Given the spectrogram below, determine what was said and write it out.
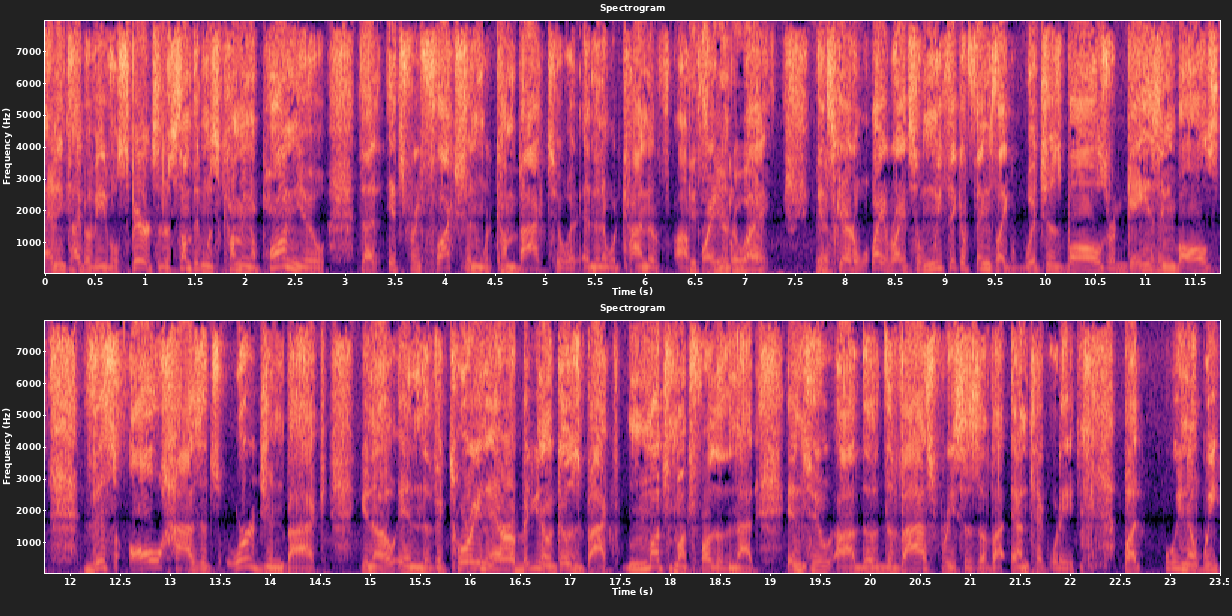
any type of evil spirits. And if something was coming upon you, that its reflection would come back to it, and then it would kind of uh, frighten it away, away. get scared away. Right. So when we think of things like witches' balls or gazing balls, this all has its origin back, you know, in the Victorian era, but you know, it goes back much, much farther than that into uh, the the vast recesses of uh, antiquity. But you know, we,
